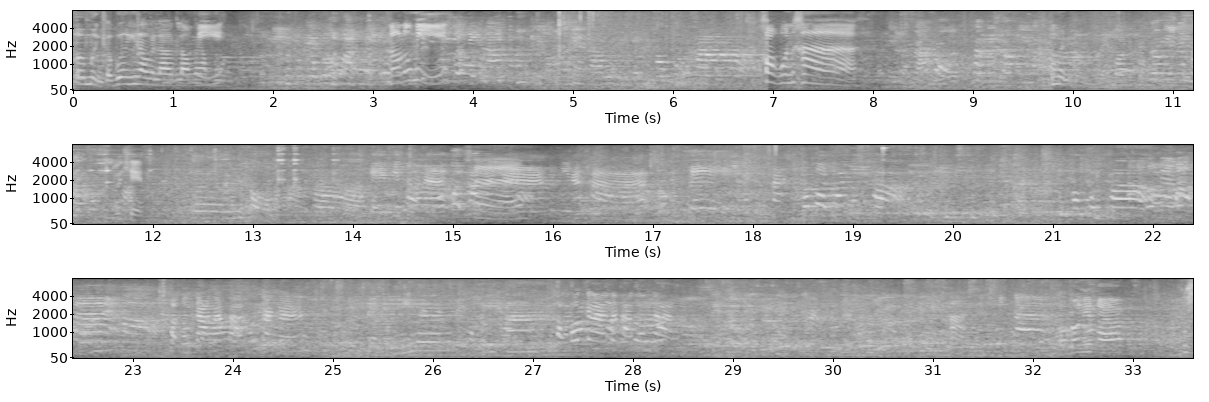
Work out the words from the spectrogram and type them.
เออเหมือนกระเบื้องที่เราเวลาเราไปหมีทำบุญน้องลูกหมี ขอบคุณค่ะ เหมือนโอเคค่ะ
